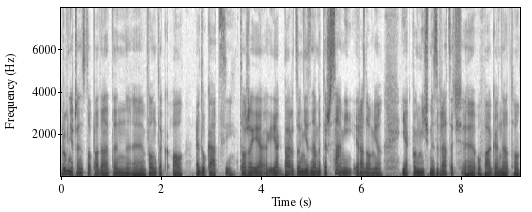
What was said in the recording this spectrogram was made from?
równie często pada ten e, wątek o edukacji. To, że jak, jak bardzo nie znamy też sami Radomia jak powinniśmy zwracać e, uwagę na to,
